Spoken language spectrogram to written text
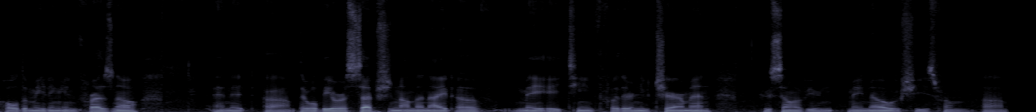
hold a meeting in Fresno, and it uh, there will be a reception on the night of May 18th for their new chairman, who some of you may know. She's from um,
